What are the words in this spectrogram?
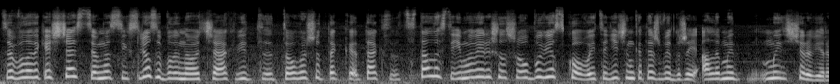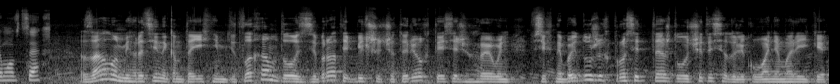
Це було таке щастя. В нас всіх сльози були на очах від того, що так, так сталося. І ми вирішили, що обов'язково. І ця дівчинка теж видужає, але ми, ми щиро віримо в це. Загалом міграційникам та їхнім дітлахам вдалося зібрати більше 4 тисяч гривень. Всіх небайдужих просять теж долучитися до лікування Марійки.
